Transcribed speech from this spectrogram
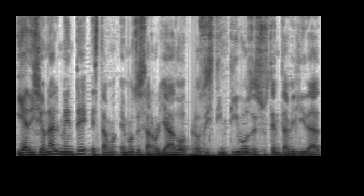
y adicionalmente estamos, hemos desarrollado los distintivos de sustentabilidad.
